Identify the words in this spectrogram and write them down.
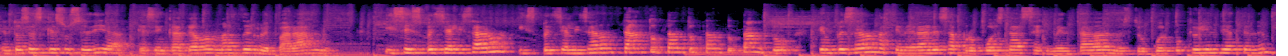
Entonces, ¿qué sucedía? Que se encargaban más de repararlo y se especializaron y especializaron tanto, tanto, tanto, tanto que empezaron a generar esa propuesta segmentada de nuestro cuerpo que hoy en día tenemos.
